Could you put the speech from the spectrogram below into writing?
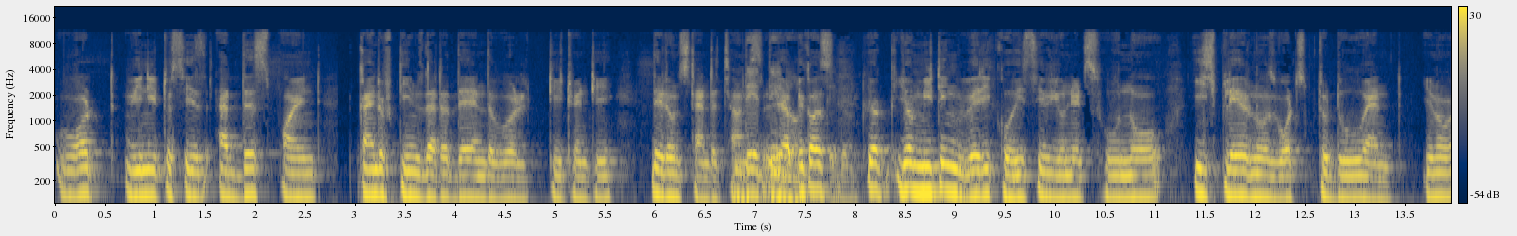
what we need to see is at this point, kind of teams that are there in the world T20, they don't stand a chance. They- they yeah, don't, because they don't. you're you're meeting very cohesive units who know each player knows what to do, and you know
